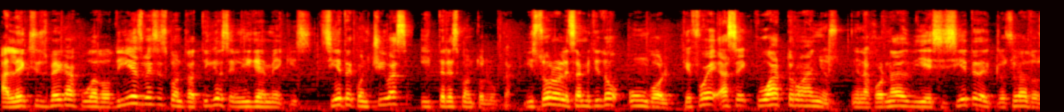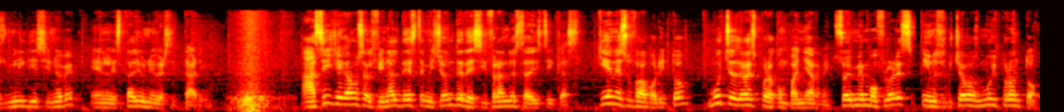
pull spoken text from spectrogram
Alexis Vega ha jugado 10 veces contra Tigres en Liga MX, 7 con Chivas y 3 con Toluca. Y solo les ha metido un gol, que fue hace 4 años, en la jornada 17 del clausura 2019 en el estadio universitario. Así llegamos al final de esta emisión de Descifrando Estadísticas. ¿Quién es su favorito? Muchas gracias por acompañarme. Soy Memo Flores y nos escuchamos muy pronto.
